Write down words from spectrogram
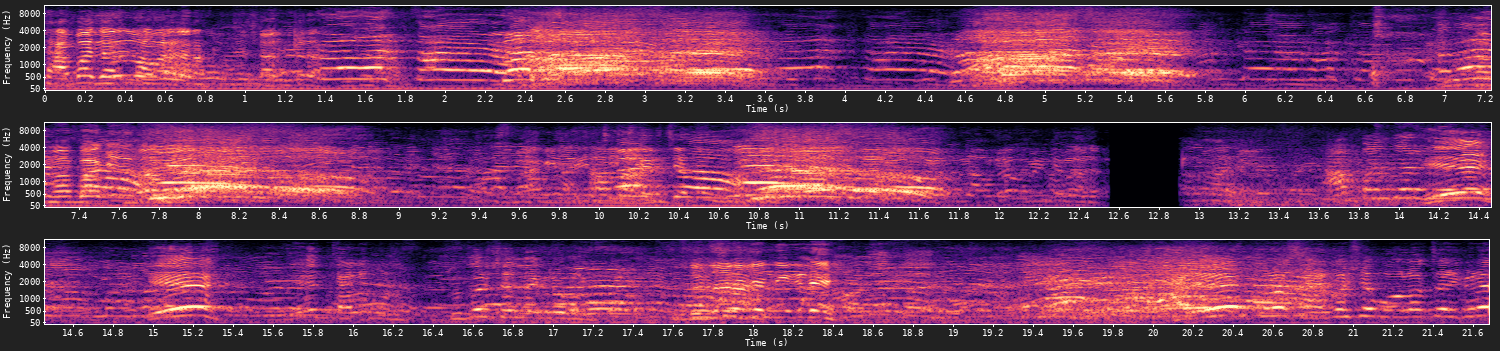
थांबा जरा थांबा जरा. हे हे हे बोल. सुदर्शन सुदर्शन इकडे. अरे तुला साहेबाशी बोलायचं इकडे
